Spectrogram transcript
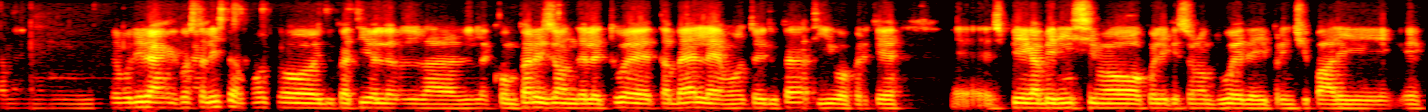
Ehm, devo dire anche questa lista è molto educativa, la, la, comparison delle tue tabelle è molto educativo perché eh, spiega benissimo quelli che sono due dei principali eh,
